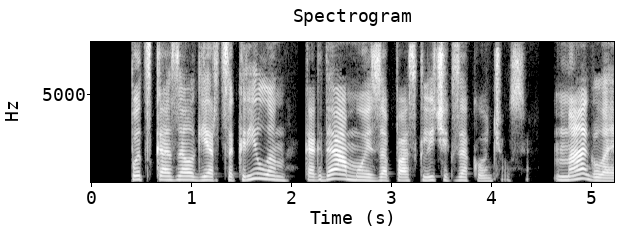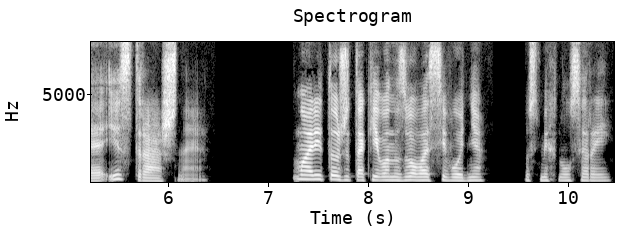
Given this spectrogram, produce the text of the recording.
— подсказал герцог Риллан, когда мой запас кличек закончился. Наглая и страшная. Мари тоже так его назвала сегодня, усмехнулся Рэй.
